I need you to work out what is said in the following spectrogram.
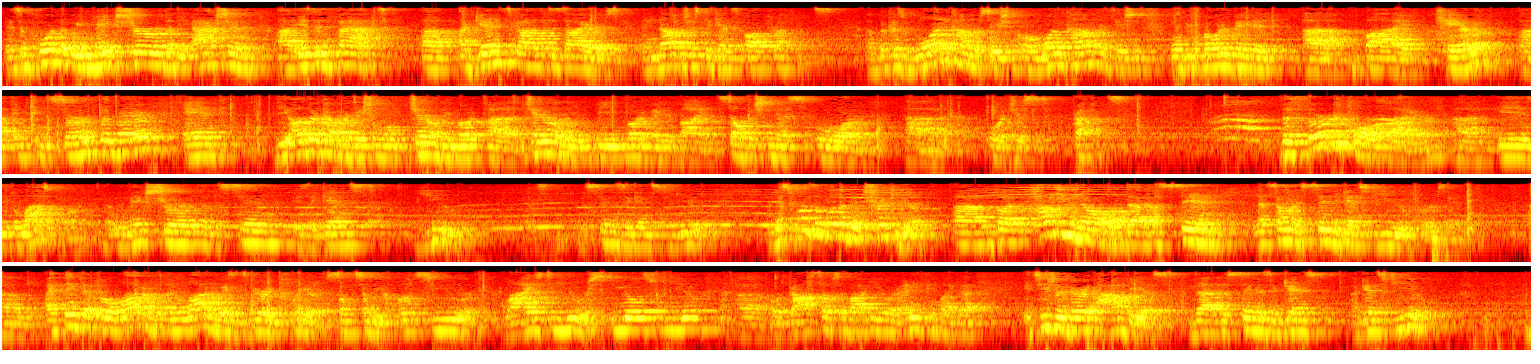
And it's important that we make sure that the action uh, is in fact uh, against God's desires and not just against our preference. Uh, because one conversation or one confrontation will be motivated uh, by care uh, and concern for the brother, and the other confrontation will generally, uh, generally be motivated by selfishness or, or just preference. The third qualifier is the last that we make sure that the sin is against you. The sin is against you. And this one's a little bit trickier, uh, but how do you know that a sin, that someone has sinned against you, for example? Um, I think that for a lot of, in a lot of ways, it's very clear. Some, somebody hurts you, or lies to you, or steals from you, uh, or gossips about you, or anything like that. It's usually very obvious that the sin is against against you.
